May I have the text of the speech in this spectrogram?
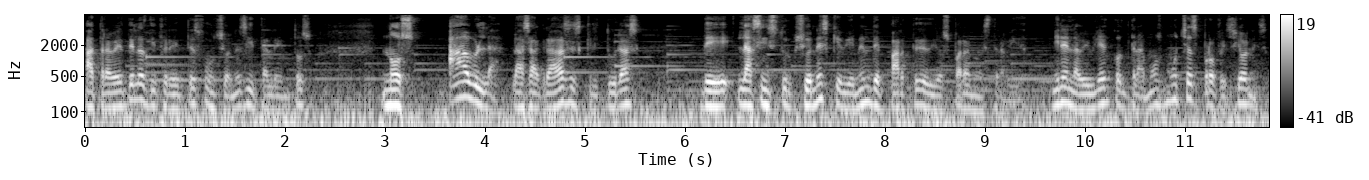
a través de las diferentes funciones y talentos nos habla las sagradas escrituras de las instrucciones que vienen de parte de Dios para nuestra vida. Miren, en la Biblia encontramos muchas profesiones.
